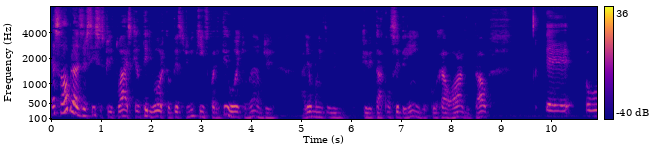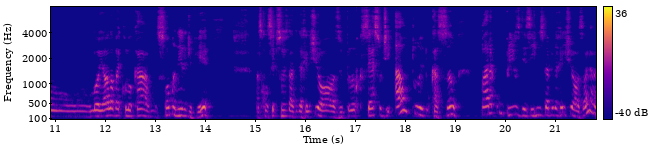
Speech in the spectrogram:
Essa obra Exercícios Espirituais, que é anterior, que é o texto de 1548, né, onde ali é muito que ele está concebendo, colocar ordem e tal, é, o Loyola vai colocar sua maneira de ver as concepções da vida religiosa, o processo de autoeducação para cumprir os desígnios da vida religiosa. Olha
